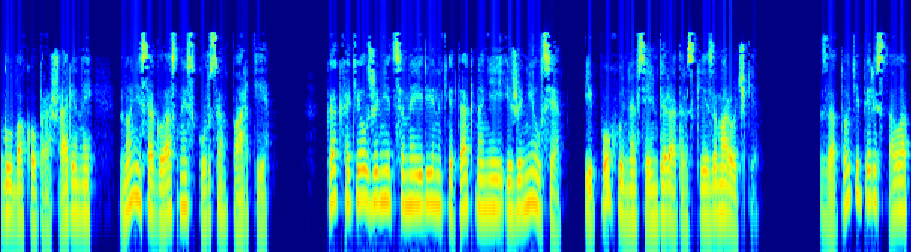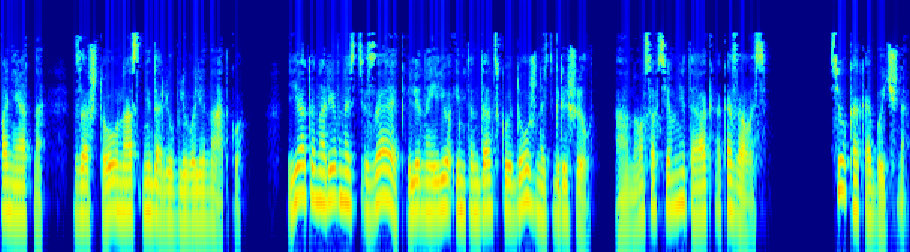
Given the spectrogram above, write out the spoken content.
глубоко прошаренный, но не согласный с курсом партии. Как хотел жениться на Иринке, так на ней и женился, и похуй на все императорские заморочки. Зато теперь стало понятно, за что у нас недолюбливали Натку. Я-то на ревность заек или на ее интендантскую должность грешил, а оно совсем не так оказалось. Все как обычно.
